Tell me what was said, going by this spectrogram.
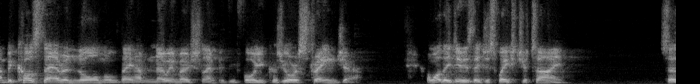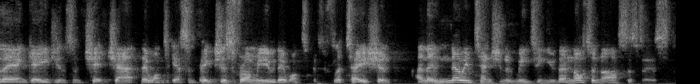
And because they're a normal, they have no emotional empathy for you because you're a stranger. And what they do is they just waste your time. So they engage in some chit chat. They want to get some pictures from you. They want a bit of flirtation, and they've no intention of meeting you. They're not a narcissist,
